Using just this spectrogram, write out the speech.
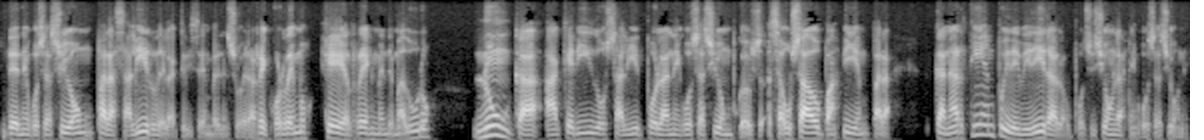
de negociación para salir de la crisis en Venezuela. Recordemos que el régimen de Maduro nunca ha querido salir por la negociación, porque se ha usado más bien para ganar tiempo y dividir a la oposición las negociaciones.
